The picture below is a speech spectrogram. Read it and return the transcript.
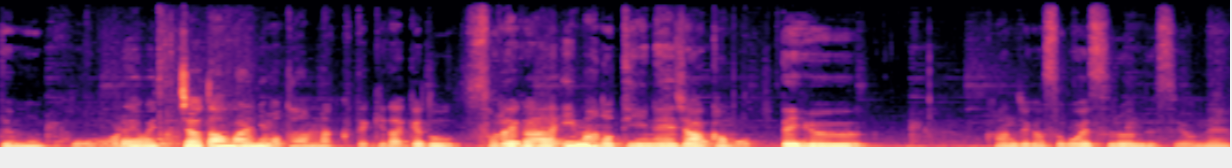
でもこれを言っちゃうとあまりにも短絡的だけどそれが今のティーンエイジャーかもっていう感じがすごいするんですよね。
